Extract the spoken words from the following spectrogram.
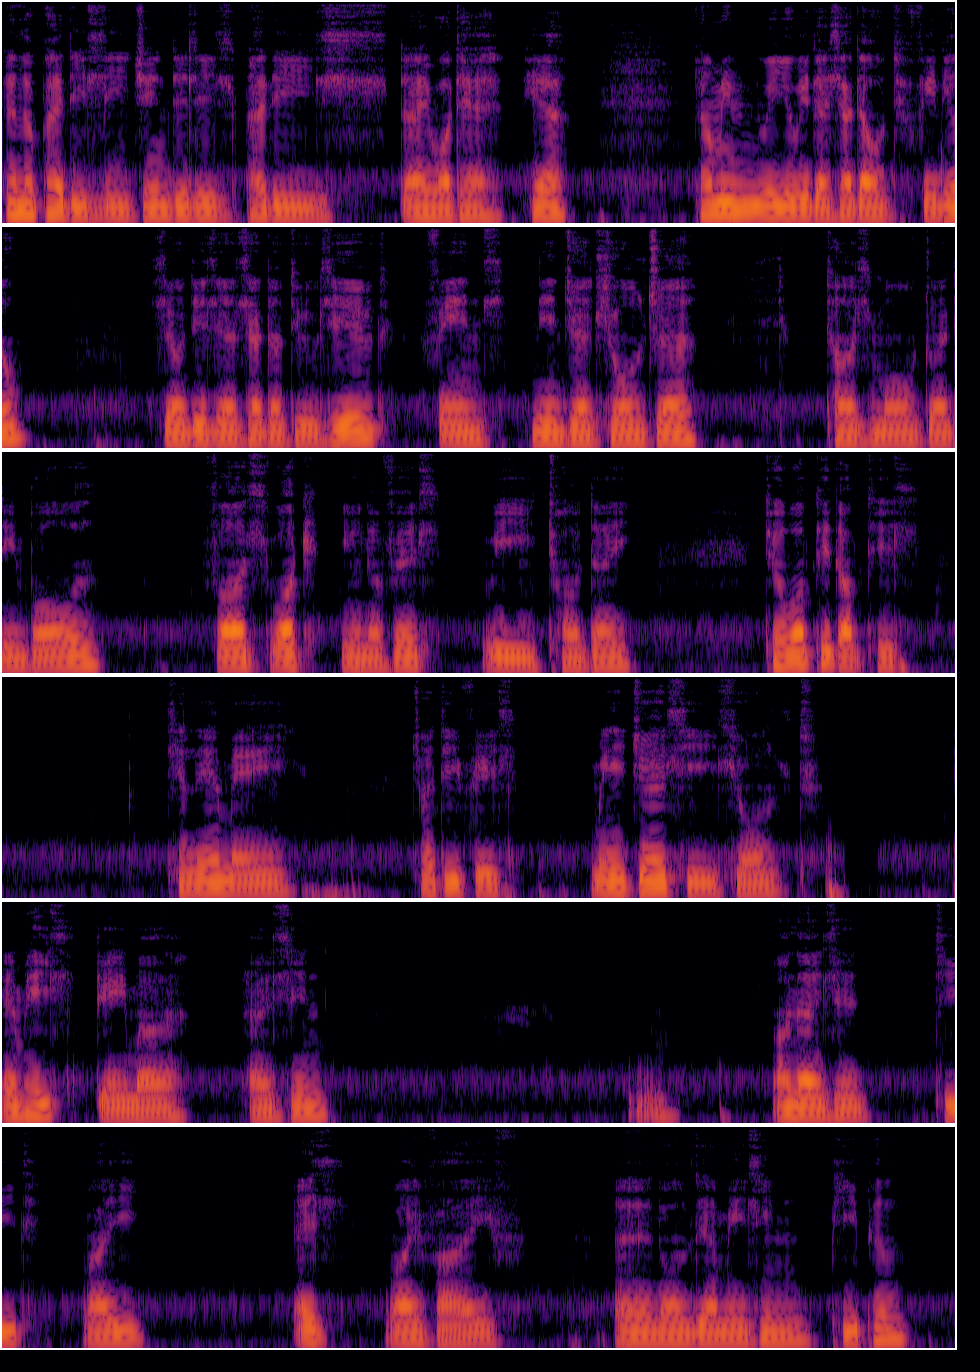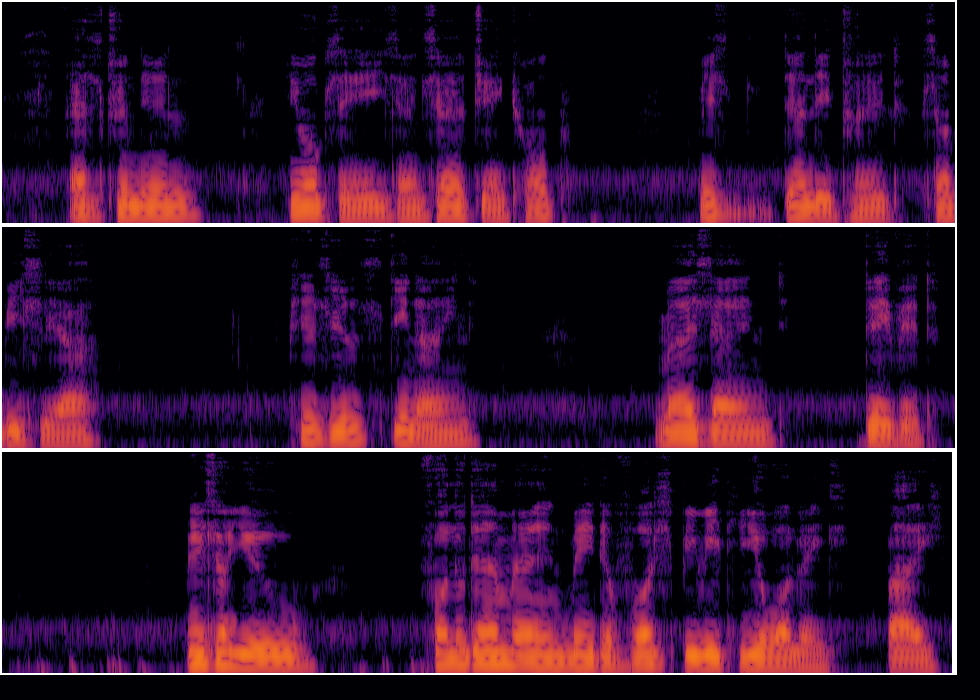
Hello Paddy Legion, this is Paddy Water here. Coming with you with a shout out video. So this is a shout out to Shield, Fans, Ninja Soldier, Cosmo Dragon Ball, First Watch Universe, We Today, up this Killer May, Fish, Major Sea Salt, MH Gamer Hansen United Y S Y5 and all the amazing people. As Trinil Hero Plays and Sir Jacob the literate Zombie Slayer Pixels D9 Miles and David. Make sure you follow them and may the force be with you always. Bye.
